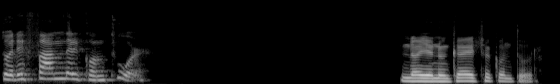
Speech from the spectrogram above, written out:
¿Tú eres fan del contour? No, yo nunca he hecho contour.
